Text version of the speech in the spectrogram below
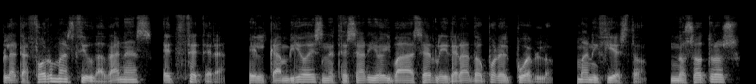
plataformas ciudadanas, etc. El cambio es necesario y va a ser liderado por el pueblo. Manifiesto. Nosotros,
